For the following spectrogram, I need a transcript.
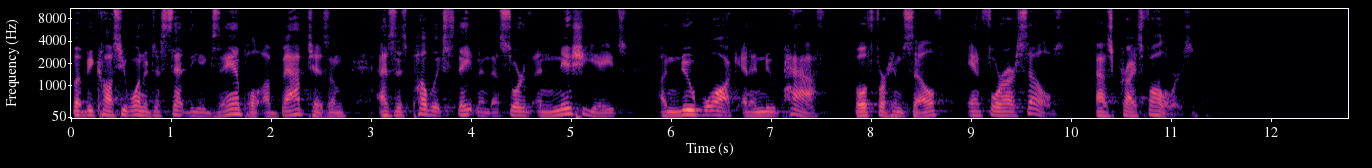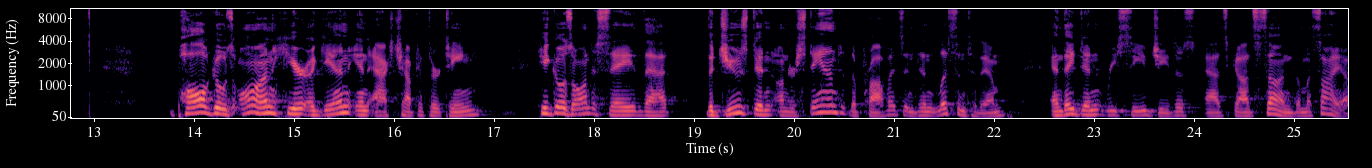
but because he wanted to set the example of baptism as this public statement that sort of initiates a new walk and a new path, both for himself and for ourselves as Christ followers. Paul goes on here again in Acts chapter 13. He goes on to say that the Jews didn't understand the prophets and didn't listen to them, and they didn't receive Jesus as God's son, the Messiah.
